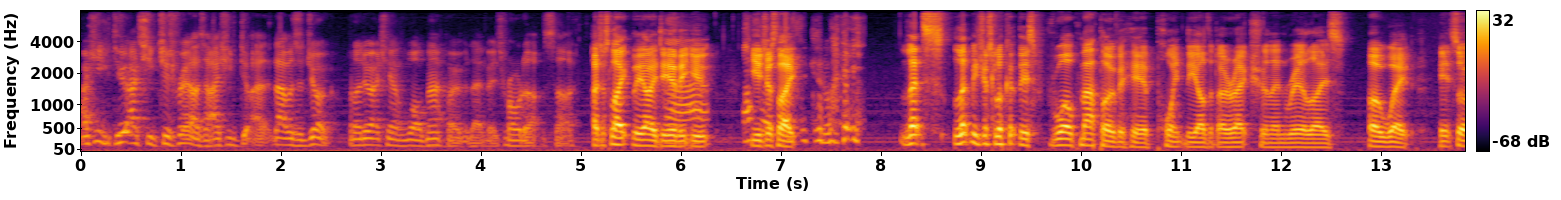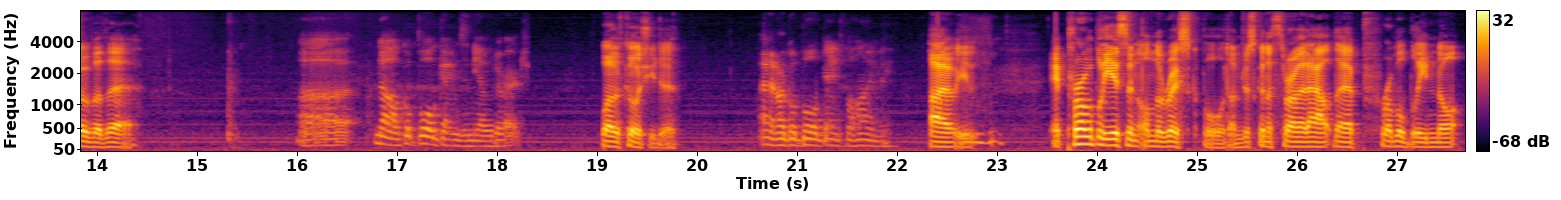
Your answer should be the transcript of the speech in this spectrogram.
I actually do actually just realised I actually do, uh, that was a joke, but I do actually have a world map over there, but it's rolled up. So I just like the idea that you you just like a good way. let's let me just look at this world map over here, point the other direction, and then realize, oh wait, it's over there. uh, no, I've got board games in the other direction. Well, of course you do. And then I got board games behind me. I, it, it probably isn't on the risk board. I'm just going to throw it out there. Probably not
